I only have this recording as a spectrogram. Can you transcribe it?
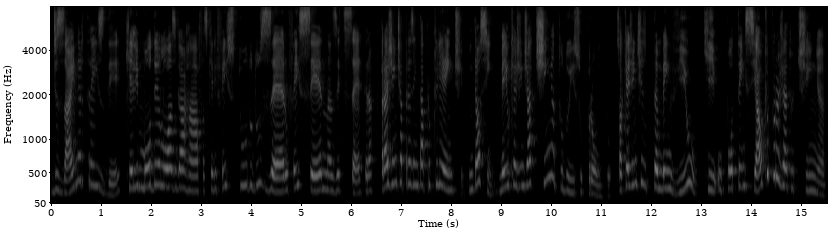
designer 3D que ele modelou as garrafas, que ele fez tudo do zero, fez cenas, etc, para a gente apresentar para o cliente. Então assim, meio que a gente já tinha tudo isso pronto. Só que a gente também viu que o potencial que o projeto tinha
